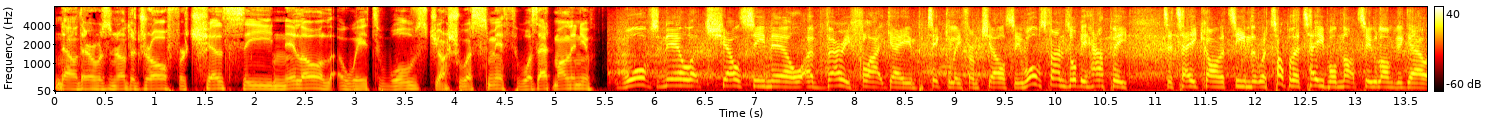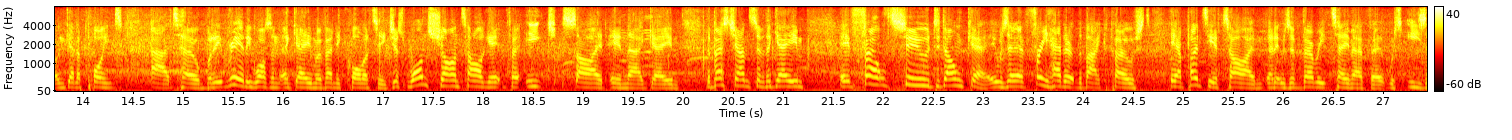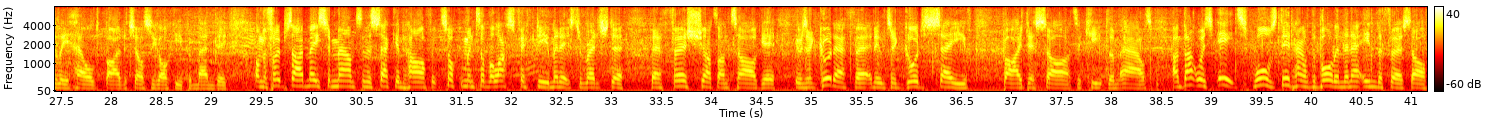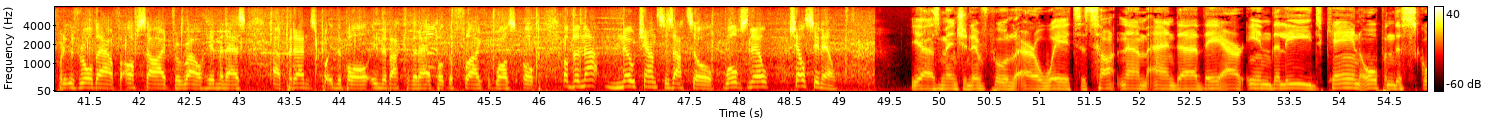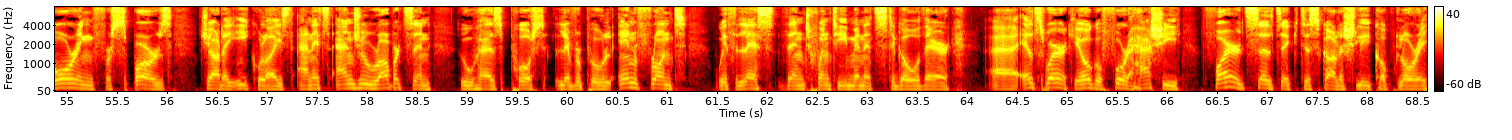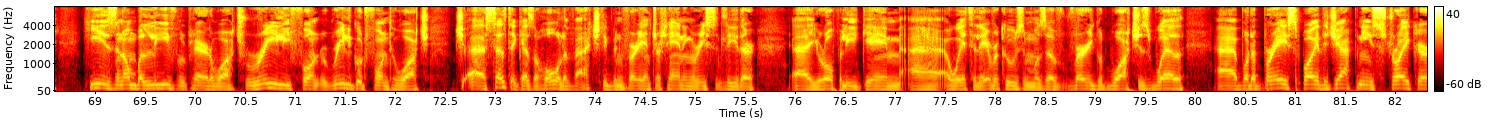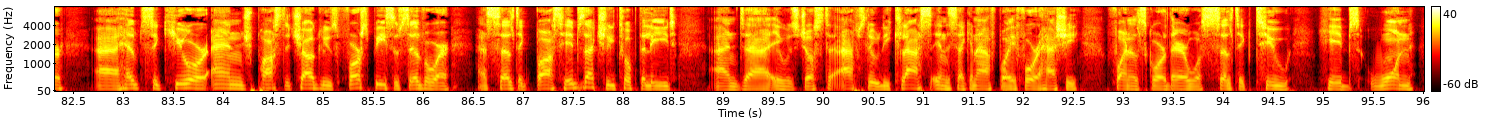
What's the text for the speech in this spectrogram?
Now there was another draw for Chelsea nil all away to Wolves. Joshua Smith was at Molineux. Wolves nil, Chelsea nil. A very flat game, particularly from Chelsea. Wolves fans will be happy to take on a team that were top of the table not too long ago and get a point at home. But it really wasn't a game of any quality. Just one shot on target for each side in that game. The best chance of the game, it fell to Dendoncker. It was a free header at the back post. He had plenty of time, and it was a very tame effort, was easily held by the Chelsea goalkeeper Mendy. On the flip side Mason Mount in the second half. It took them until the last 15 minutes to register their first shot on target. It was a good effort and it was a good save by Dessart to keep them out. And that was it. Wolves did have the ball in the net in the first half, but it was ruled out for offside for Raul Jimenez. Uh, Podence putting the ball in the back of the net, but the flag was up. Other than that, no chances at all. Wolves nil, Chelsea nil. Yeah, as mentioned, Liverpool are away to Tottenham and uh, they are in the lead. Kane opened the scoring for Spurs. Jota equalised, and it's Andrew Robertson who has put Liverpool in front with less than 20 minutes to go there. Uh, elsewhere, Kyogo Furuhashi fired Celtic to Scottish League Cup glory. He is an unbelievable player to watch. Really fun, really good fun to watch. Uh, Celtic as a whole have actually been very entertaining recently. Their uh, Europa League game uh, away to Leverkusen was a very good watch as well. Uh, but a brace by the Japanese striker uh, helped secure Ange Postecoglou's first piece of silverware as Celtic boss Hibs actually took the lead, and uh, it was just absolutely class in the second half by Furuhashi. Final score there was Celtic two, Hibs one.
